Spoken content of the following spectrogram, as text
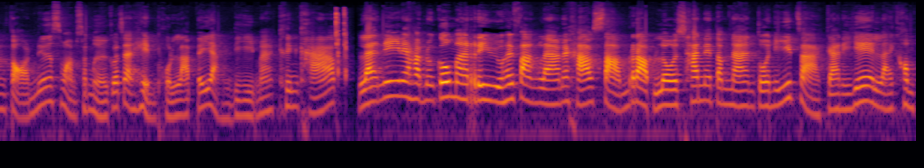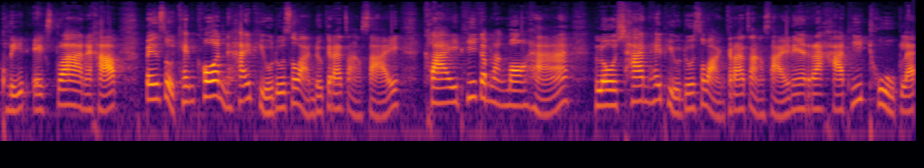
ำต่อเนื่องสม่ำเสมอก็จะเห็นผลลัพธ์ได้อย่างดีมากขึ้นครับ และนี่นะครับน้องโก้มารีวิวให้ฟังแล้วนะครับสำหรับโลชั่นในตำนานตัวนี้จาก Garnier Light Complete Extra นะครับเป็นสูตรเข้มข้นให้ผิวดูสว่างดูกระจ่างใส ใครที่กำลังมองหาโลชั่นให้ผิวดูสว่างกระจ่างใสในราคาที่ถูกและ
